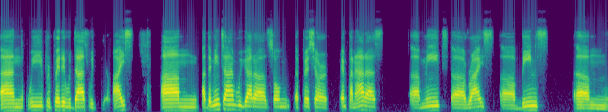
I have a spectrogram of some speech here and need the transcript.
and we prepared it with that with ice. Um, at the meantime, we got uh, some special empanadas, uh, meat, uh, rice, uh, beans, um,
